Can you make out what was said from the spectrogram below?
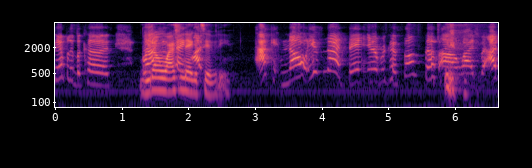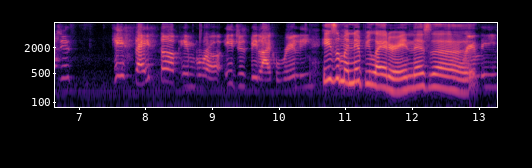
simply because You don't watch Broccoli Cake- I- negativity. I can no, it's not that because some stuff I'll watch, but I just he say stuff and bruh, it just be like, really, He's a manipulator, and that's uh. really,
